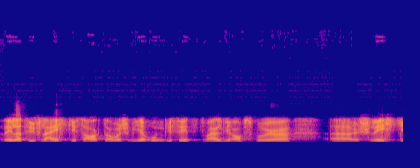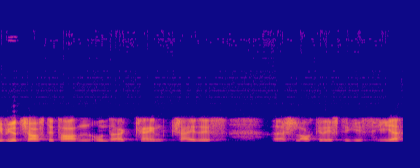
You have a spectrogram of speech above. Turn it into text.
relativ leicht gesagt, aber schwer umgesetzt, weil die Habsburger äh, schlecht gewirtschaftet hatten und auch kein gescheites, äh, schlagkräftiges Heer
